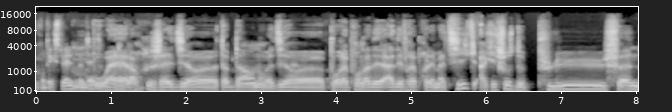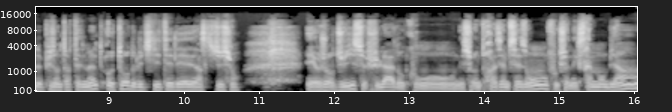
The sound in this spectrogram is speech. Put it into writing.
contextuel peut-être? Ouais alors j'allais dire euh, top down on va dire euh, pour répondre à des, à des vraies problématiques à quelque chose de plus fun de plus entertainment autour de l'utilité des institutions. Et aujourd'hui ce flux là donc on, est sur une troisième saison fonctionne extrêmement bien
